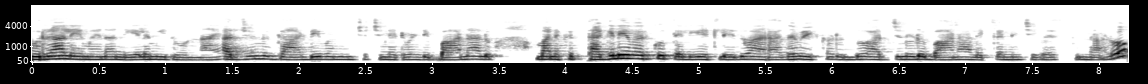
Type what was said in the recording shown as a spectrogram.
గుర్రాలు ఏమైనా నేల మీద ఉన్నాయి? అర్జునుడు గాంధీవ నుంచి వచ్చినటువంటి బాణాలు మనకు తగిలే వరకు తెలియట్లేదు. ఆ రథం ఎక్కడుందో అర్జునుడు బాణాలు ఎక్కడి నుంచి వేస్తున్నాడో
